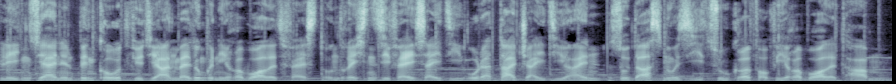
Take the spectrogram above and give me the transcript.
Legen Sie einen PIN-Code für die Anmeldung in Ihrer Wallet fest und richten Sie Face ID oder Touch ID ein, sodass nur Sie Zugriff auf Ihre Wallet haben.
